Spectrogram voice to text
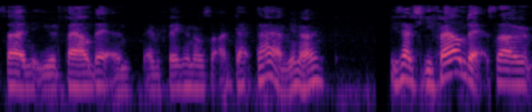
saying that you had found it and everything, and I was like, "Damn, you know, he's actually found it." So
